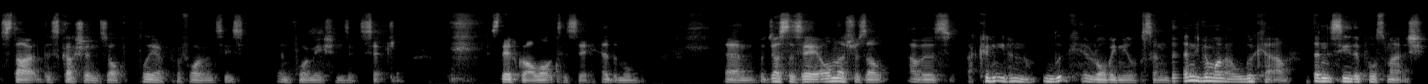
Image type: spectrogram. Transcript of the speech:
start discussions of player performances and formations, etc. So they've got a lot to say at the moment. Um, but just to say, on this result, I was I couldn't even look at Robbie Neilson. Didn't even want to look at him. Didn't see the post match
